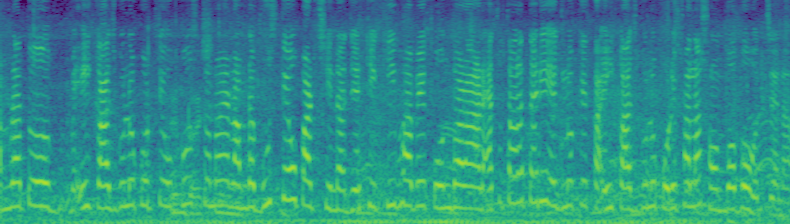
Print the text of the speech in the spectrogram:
আমরা তো এই কাজগুলো করতে অভ্যস্ত নয় আর আমরা বুঝতেও পারছি না যে ঠিক কীভাবে, কোন ধারা, আর এত তাড়াতাড়ি এগুলোকে এই কাজগুলো করে ফেলা সম্ভবও হচ্ছে না।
